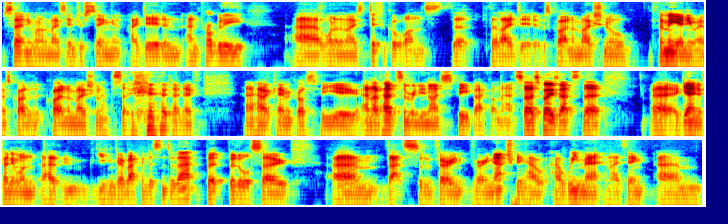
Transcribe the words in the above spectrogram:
certainly one of the most interesting I did, and and probably uh, one of the most difficult ones that that I did. It was quite an emotional for me anyway. It was quite a, quite an emotional episode. I don't know if, uh, how it came across for you, and I've had some really nice feedback on that. So I suppose that's the uh, again, if anyone has, you can go back and listen to that, but but also um, that's sort of very very naturally how how we met, and I think um,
